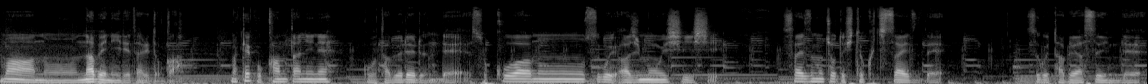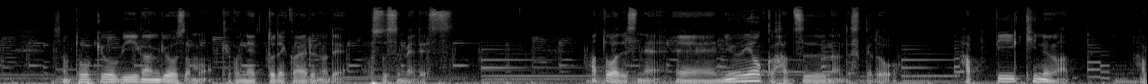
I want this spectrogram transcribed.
まあ、あの鍋に入れたりとか、まあ、結構簡単にねこう食べれるんでそこはあのすごい味も美味しいしサイズもちょっと一口サイズですごい食べやすいんでその東京ビーガン餃子も結構ネットで買えるのでおすすめです。あとはですね、えー、ニューヨーク発なんですけどハッピーキヌアハッ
